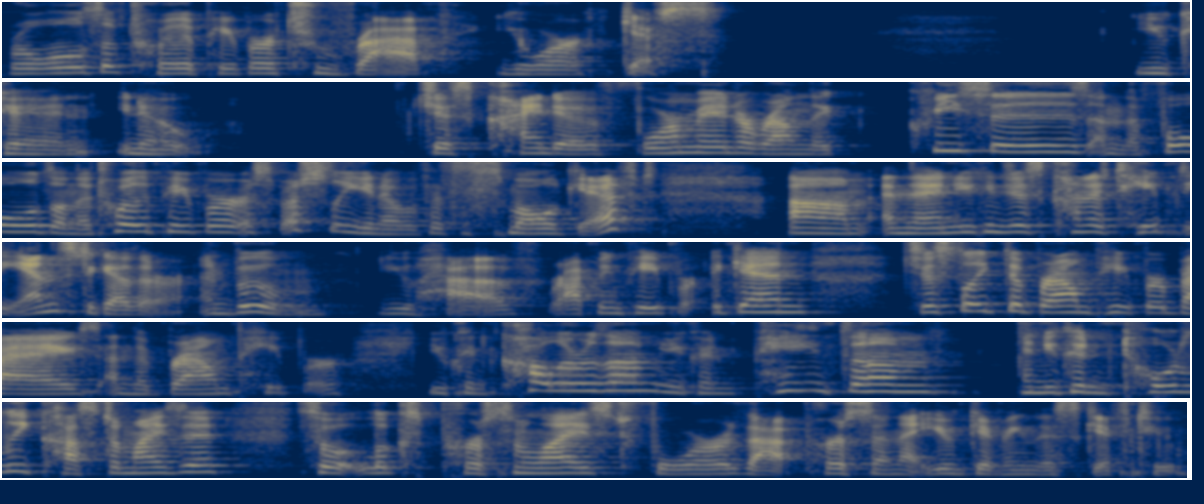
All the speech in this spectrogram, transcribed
rolls of toilet paper to wrap your gifts. You can, you know, just kind of form it around the creases and the folds on the toilet paper, especially, you know, if it's a small gift. Um, and then you can just kind of tape the ends together and boom, you have wrapping paper. Again, just like the brown paper bags and the brown paper, you can color them, you can paint them, and you can totally customize it so it looks personalized for that person that you're giving this gift to.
